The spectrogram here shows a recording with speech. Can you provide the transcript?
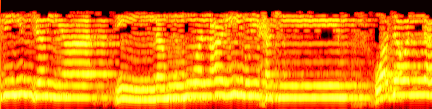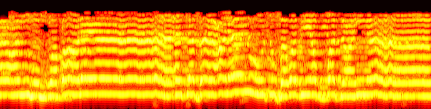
بهم جميعا إنه هو العليم الحكيم وتولى عنهم وقال يا أسفى على يوسف وابيضت عيناه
